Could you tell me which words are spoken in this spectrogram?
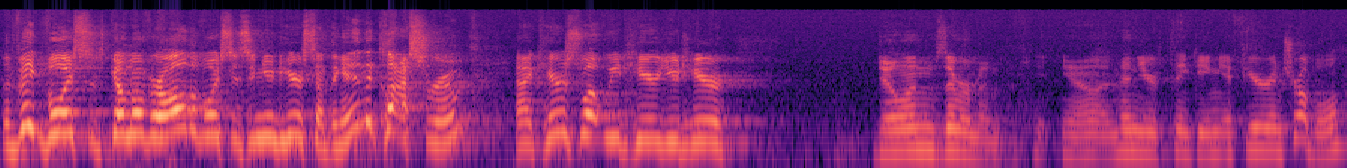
the big voices come over all the voices, and you'd hear something. And in the classroom, like, here's what we'd hear you'd hear Dylan Zimmerman, you know, and then you're thinking, if you're in trouble,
